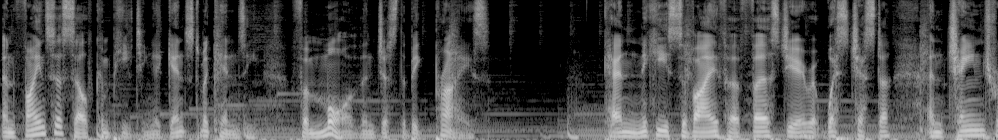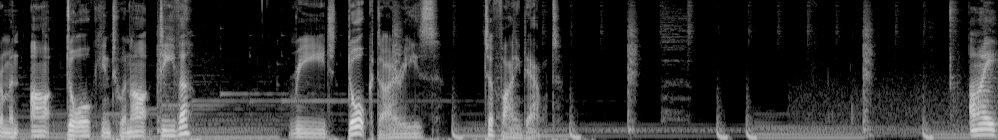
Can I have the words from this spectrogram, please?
and finds herself competing against Mackenzie for more than just the big prize. Can Nikki survive her first year at Westchester and change from an art dork into an art diva? Read Dork Diaries to find out. I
